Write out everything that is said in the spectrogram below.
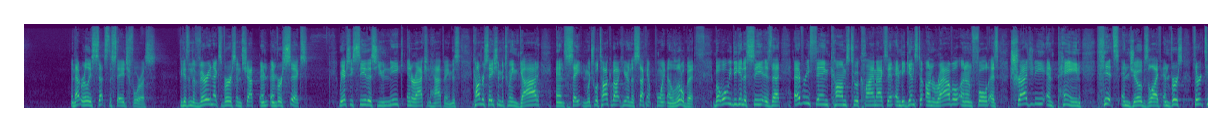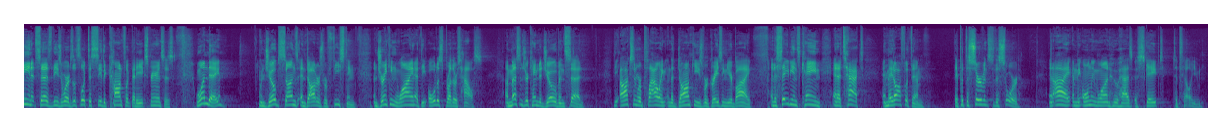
And that really sets the stage for us. Because in the very next verse, in, chap- in, in verse 6, we actually see this unique interaction happening, this conversation between God and Satan, which we'll talk about here in the second point in a little bit. But what we begin to see is that everything comes to a climax and, and begins to unravel and unfold as tragedy and pain hits in Job's life. In verse 13, it says these words. Let's look to see the conflict that he experiences. One day, when Job's sons and daughters were feasting and drinking wine at the oldest brother's house, a messenger came to Job and said, the oxen were plowing and the donkeys were grazing nearby. And the Sabeans came and attacked and made off with them. They put the servants to the sword. And I am the only one who has escaped to tell you.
